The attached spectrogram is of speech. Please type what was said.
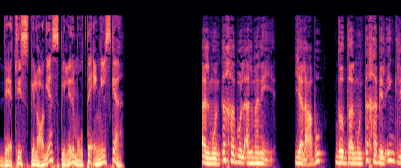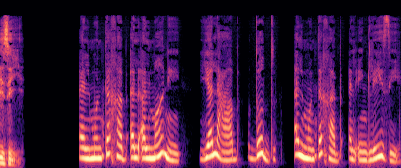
Det tyske laget spiller mot det engelske. المنتخب الألماني يلعب ضد المنتخب الإنجليزي المنتخب الألماني يلعب ضد المنتخب الإنجليزي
